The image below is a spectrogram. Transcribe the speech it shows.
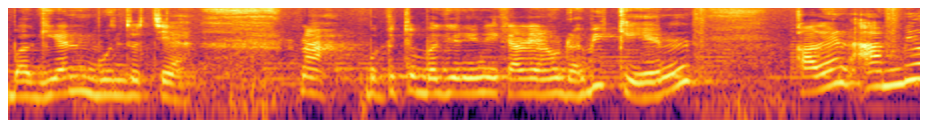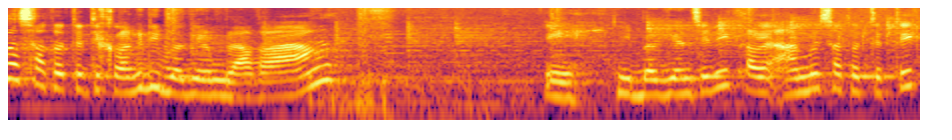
bagian buntutnya. Nah, begitu bagian ini kalian udah bikin, kalian ambil satu titik lagi di bagian belakang. Nih, di bagian sini kalian ambil satu titik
